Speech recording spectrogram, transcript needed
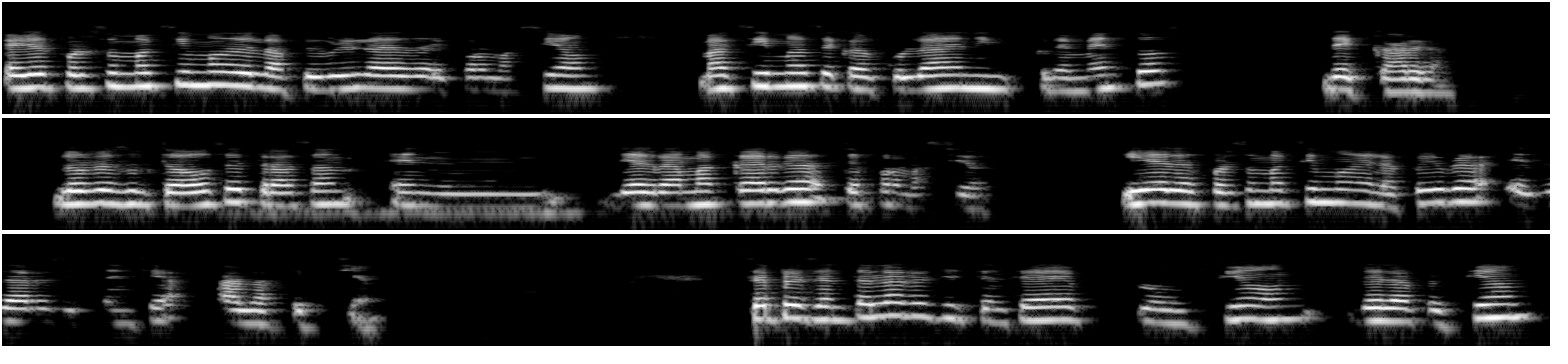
El esfuerzo máximo de la fibra y la deformación máxima se calcula en incrementos de carga. Los resultados se trazan en diagrama carga-deformación y el esfuerzo máximo de la fibra es la resistencia a la fricción. Se presenta la resistencia de función de la fricción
